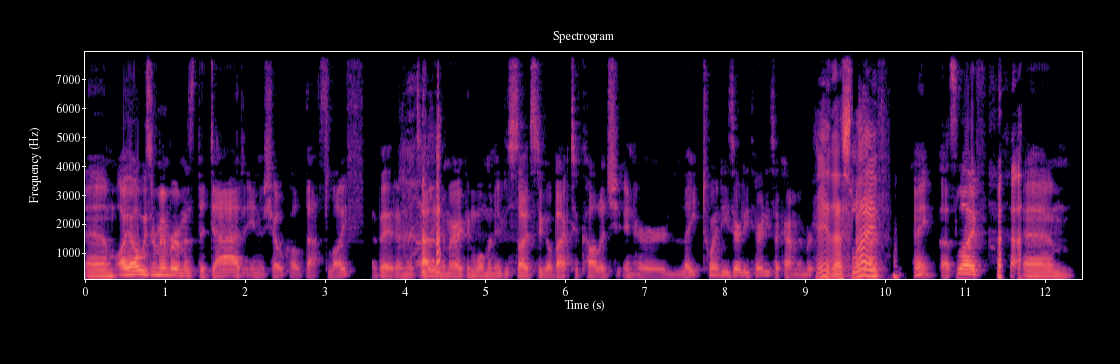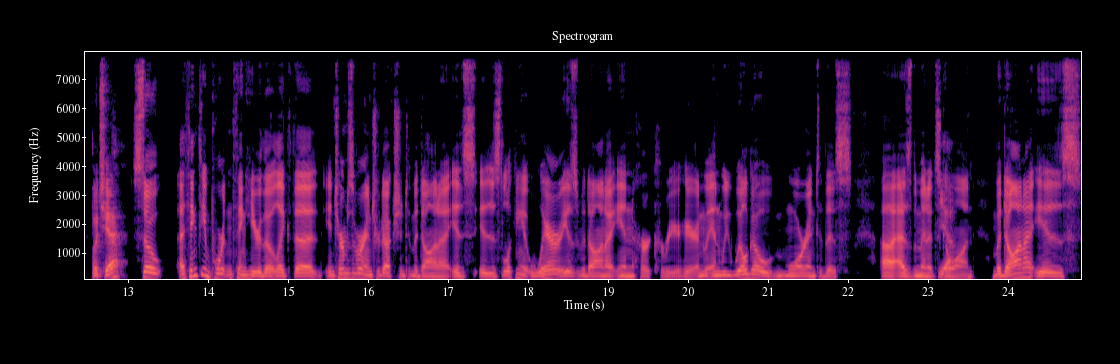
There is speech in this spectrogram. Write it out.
Um, I always remember him as the dad in a show called That's Life about an Italian American woman who decides to go back to college in her late twenties, early thirties. I can't remember. Hey, that's I- I- life. hey, that's life. um, but yeah, So I think the important thing here, though, like the in terms of our introduction to Madonna, is is looking at where is Madonna in her career here, and and we will go more into this uh, as the minutes Yeah. go on. Madonna is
